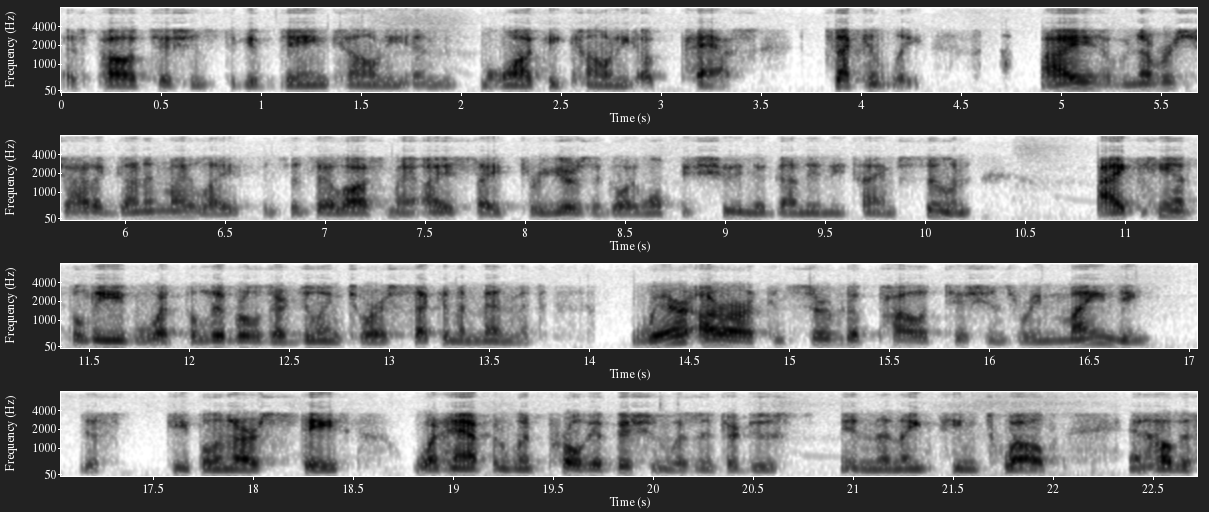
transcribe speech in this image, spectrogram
as politicians to give Dane County and Milwaukee County a pass? Secondly, I have never shot a gun in my life, and since I lost my eyesight three years ago, I won't be shooting a gun anytime soon. I can't believe what the liberals are doing to our Second Amendment. Where are our conservative politicians reminding this people in our state what happened when prohibition was introduced in the 1912 and how this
